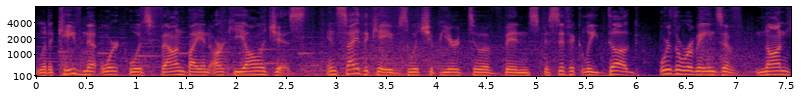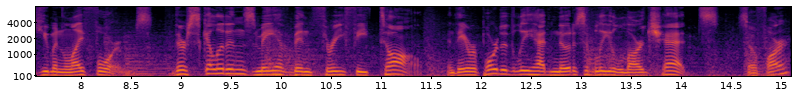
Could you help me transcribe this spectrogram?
when a cave network was found by an archaeologist. Inside the caves, which appeared to have been specifically dug, were the remains of non human life forms. Their skeletons may have been three feet tall, and they reportedly had noticeably large heads. So far,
